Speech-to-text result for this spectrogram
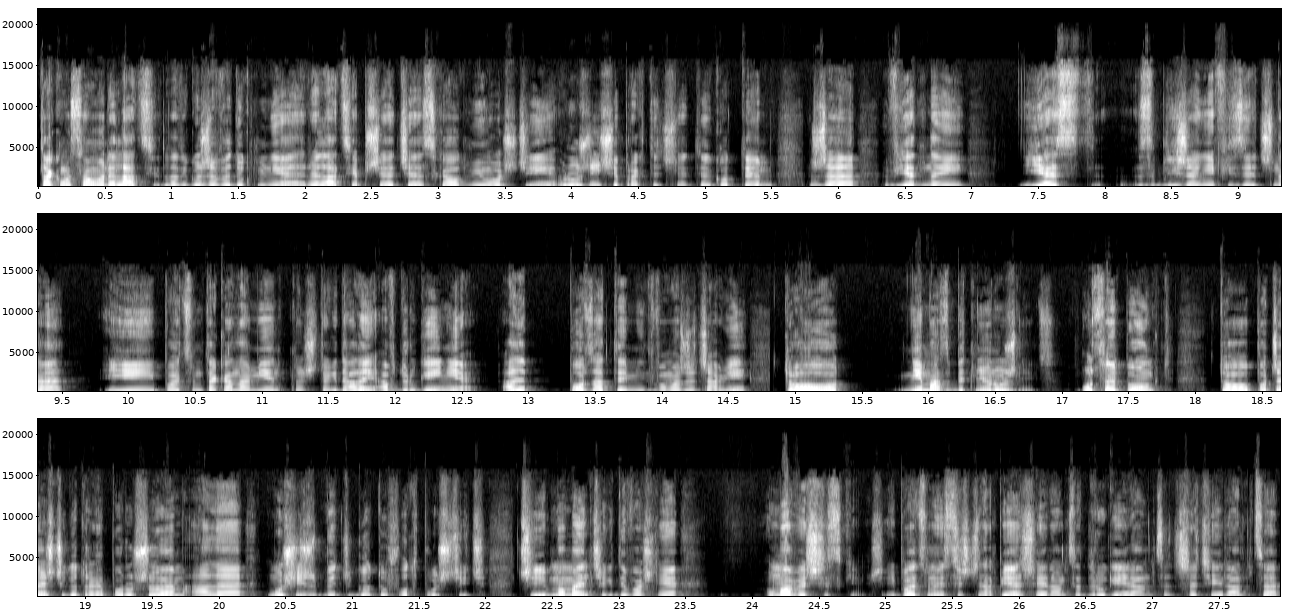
taką samą relację, dlatego że według mnie relacja przyjacielska od miłości różni się praktycznie tylko tym, że w jednej jest zbliżenie fizyczne i powiedzmy taka namiętność i tak dalej, a w drugiej nie. Ale poza tymi dwoma rzeczami to nie ma zbytnio różnic. Ósmy punkt to po części go trochę poruszyłem, ale musisz być gotów odpuścić. Czyli w momencie, gdy właśnie umawiasz się z kimś i powiedzmy jesteście na pierwszej randce, drugiej randce, trzeciej randce,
